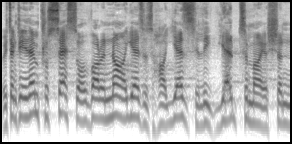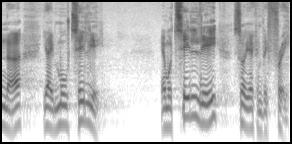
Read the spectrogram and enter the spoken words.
Og jeg tenkte I den prosessen å være nær Jesus, har Jesus i liv, hjulpet meg å skjønne jeg må tilgi. Jeg må tilgi så jeg kan bli fri.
